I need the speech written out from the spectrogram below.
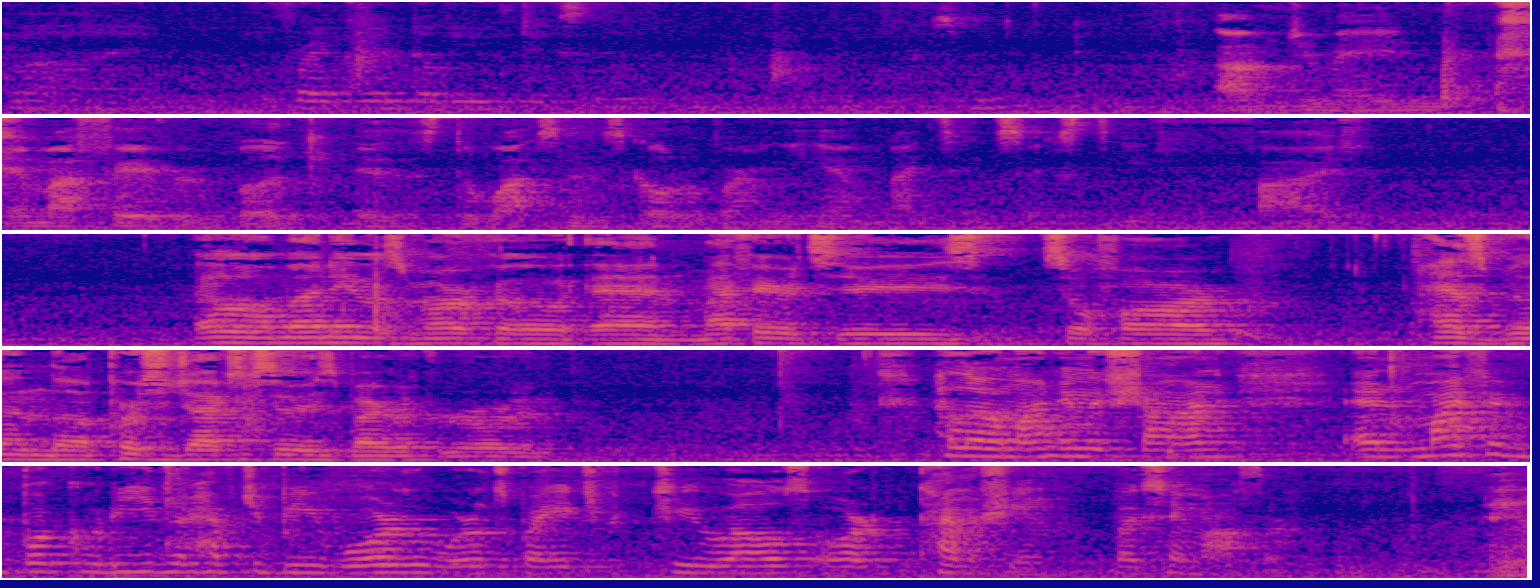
by Franklin W. Dixon. I'm Jermaine, and my favorite book is The Watsons Go to Birmingham, 1965. Hello, my name is Marco, and my favorite series so far has been the Percy Jackson series by Rick Riordan. Hello, my name is Sean, and my favorite book would either have to be War of the Worlds by H.G. Wells or Time Machine by the same author.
